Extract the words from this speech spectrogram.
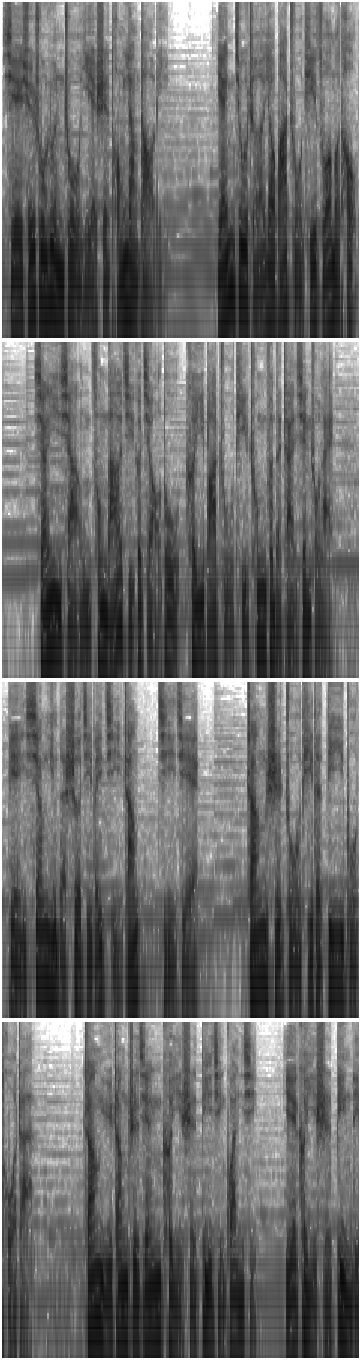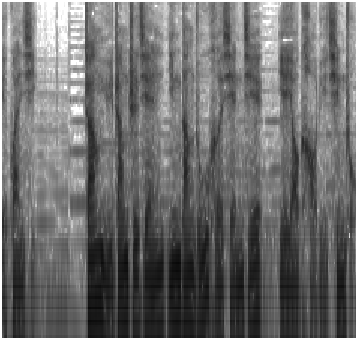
写学术论著也是同样道理，研究者要把主题琢磨透，想一想从哪几个角度可以把主题充分的展现出来，便相应的设计为几章几节。章是主题的第一步拓展，章与章之间可以是递进关系，也可以是并列关系。章与章之间应当如何衔接，也要考虑清楚。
